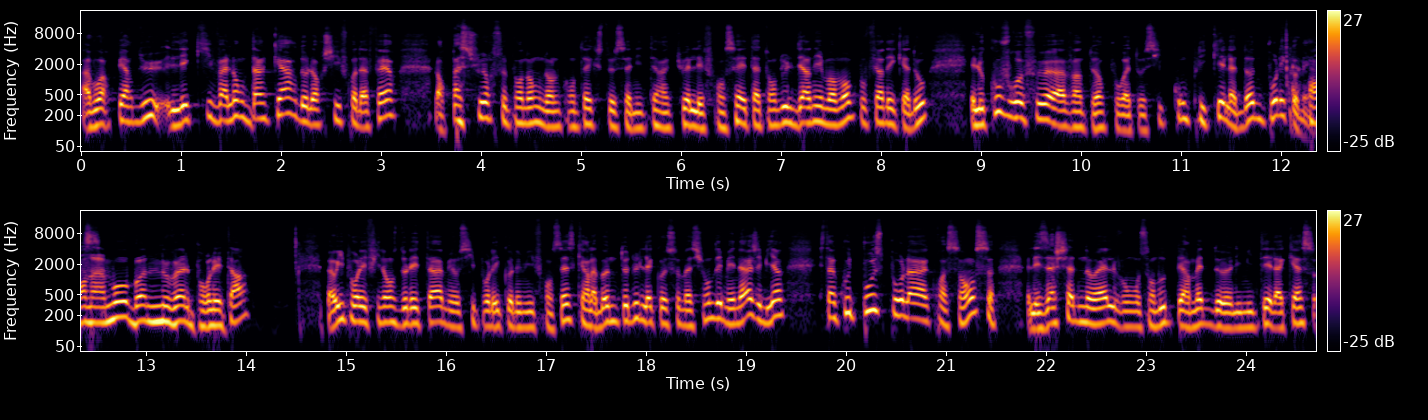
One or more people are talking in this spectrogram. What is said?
avoir perdu l'équivalent d'un quart de leur chiffre d'affaires. Alors pas sûr cependant que dans le contexte sanitaire actuel, les Français aient attendu le dernier moment pour faire des cadeaux et le couvre-feu à 20h pourrait aussi compliquer la donne pour les commerces. En un mot, bonne nouvelle pour l'État bah oui, pour les finances de l'État, mais aussi pour l'économie française, car la bonne tenue de la consommation des ménages, eh bien, c'est un coup de pouce pour la croissance. Les achats de Noël vont sans doute permettre de limiter la casse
